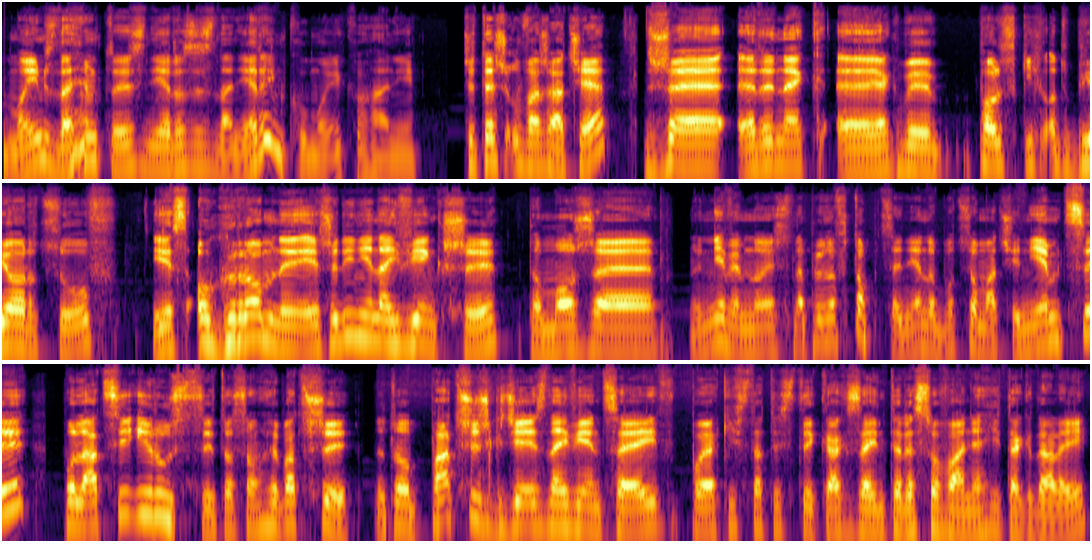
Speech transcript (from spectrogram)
Moim zdaniem to jest nierozeznanie rynku, moi kochani. Czy też uważacie, że rynek e, jakby polskich odbiorców jest ogromny, jeżeli nie największy, to może, no nie wiem, no jest na pewno w topce, nie? No bo co macie? Niemcy, Polacy i Ruscy, to są chyba trzy. No to patrzysz, gdzie jest najwięcej, po jakichś statystykach, zainteresowaniach i tak dalej.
